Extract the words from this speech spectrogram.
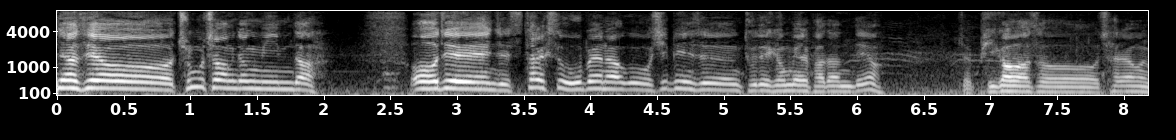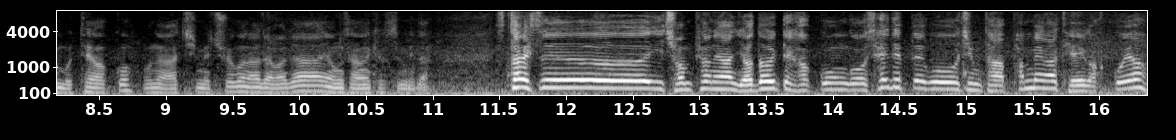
안녕하세요. 중고차 왕정민입니다. 어, 제 이제 스타렉스 5벤하고 12인승 두 대 경매를 받았는데요. 저 비가 와서 촬영을 못 해갖고 오늘 아침에 출근하자마자 영상을 켰습니다. 스타렉스 이 전편에 한 8대 갖고 온 거 3대 빼고 지금 다 판매가 돼 갖고요.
